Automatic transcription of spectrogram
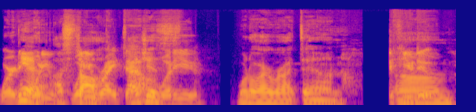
Where do you, yeah, what do you, what do you write down? Just, what do you? What do I write down? If you um, do.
